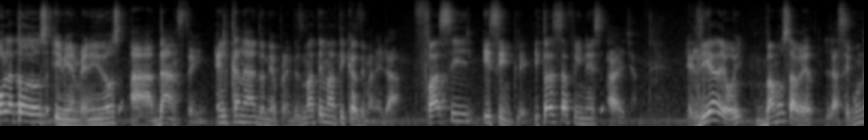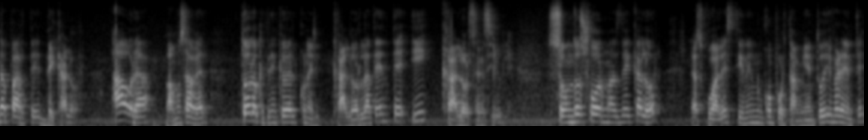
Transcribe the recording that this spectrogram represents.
Hola a todos y bienvenidos a Danstein, el canal donde aprendes matemáticas de manera fácil y simple y todas afines a ella. El día de hoy vamos a ver la segunda parte de calor. Ahora vamos a ver todo lo que tiene que ver con el calor latente y calor sensible. Son dos formas de calor las cuales tienen un comportamiento diferente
